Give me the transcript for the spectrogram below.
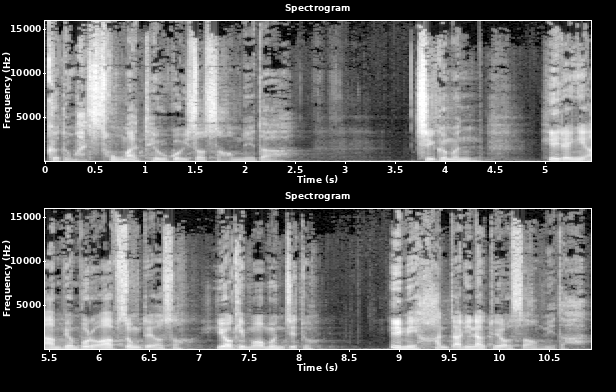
그동안 속만 태우고 있었사옵니다. 지금은 일행이 안변부로 압송되어서 여기 머문 지도 이미 한 달이나 되었사옵니다.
